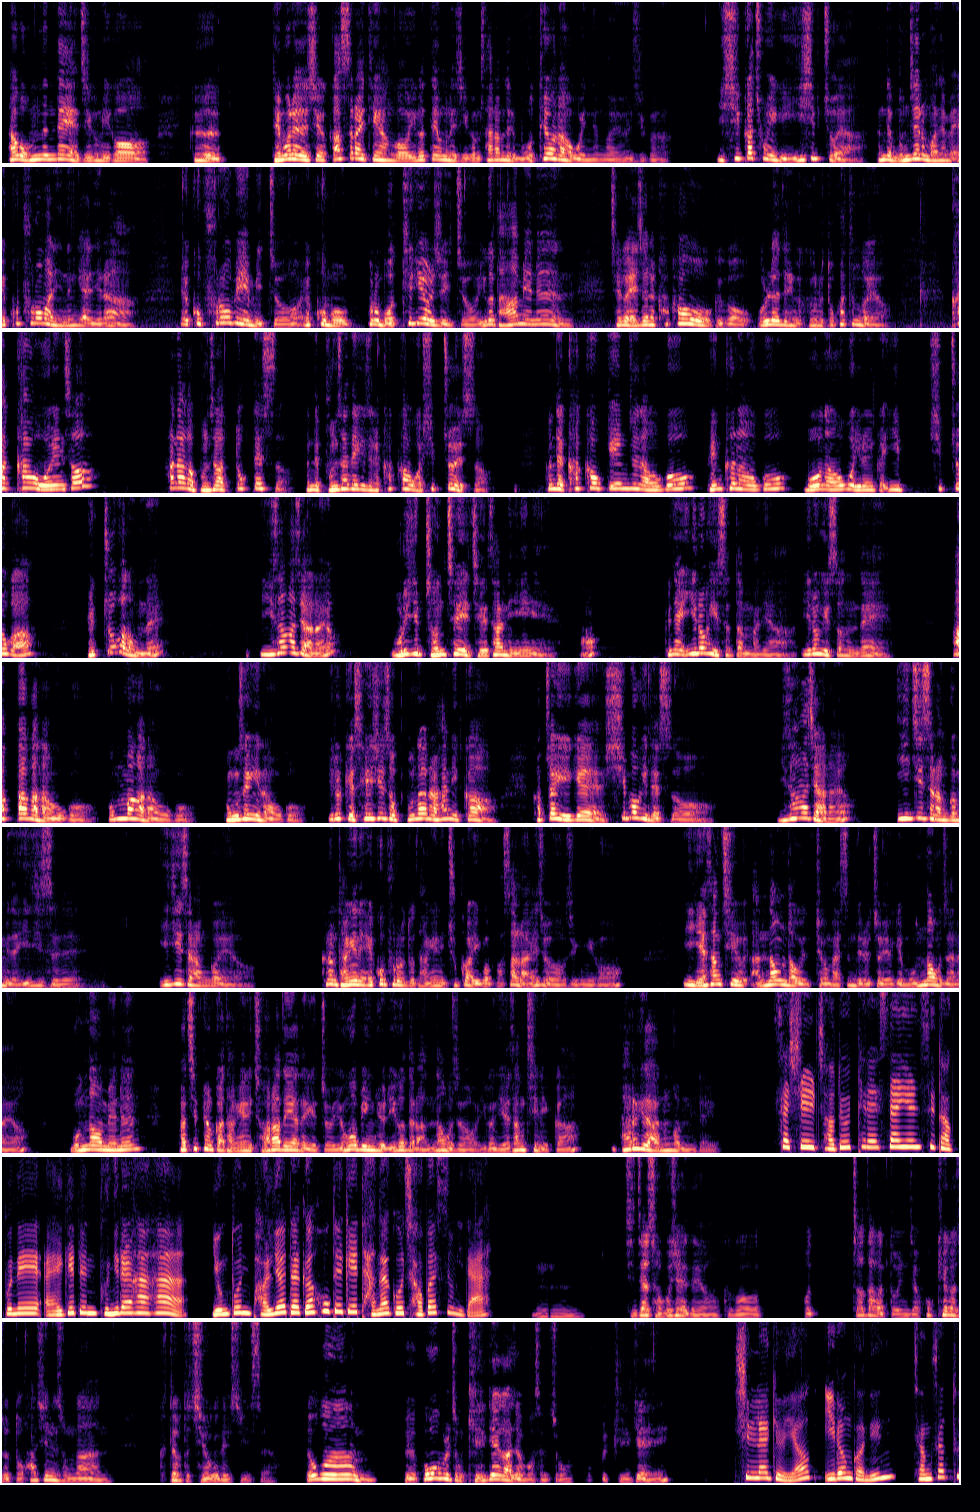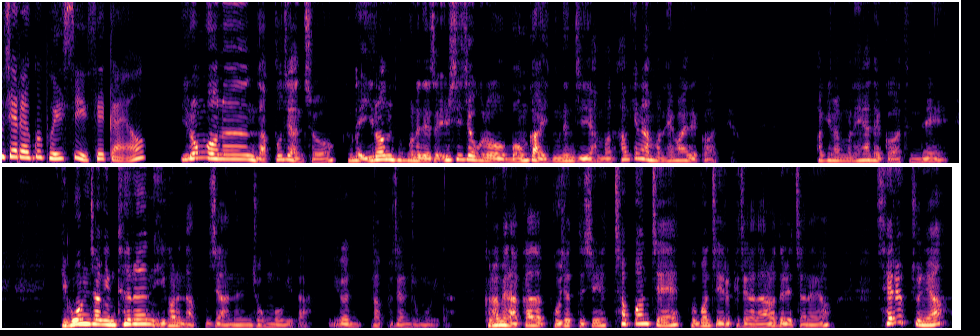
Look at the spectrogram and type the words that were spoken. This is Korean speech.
답 없는데 지금 이거 그 대머리 아저씨가 가스라이팅 한 거 이것 때문에 지금 사람들이 못 태어나오고 있는 거예요. 지금. 이 시가총액이 20조야. 근데 문제는 뭐냐면 에코 프로만 있는 게 아니라 에코 프로비엠 있죠. 에코 뭐 프로 머티리얼즈 있죠. 이거 다 하면은 제가 예전에 카카오 그거 올려드린 거 그거랑 똑같은 거예요. 카카오에서 하나가 분사가 똑 됐어. 근데 분사되기 전에 카카오가 10조였어. 근데 카카오 게임즈 나오고 뱅크 나오고 뭐 나오고 이러니까 이 10조가 100조가 넘네? 이상하지 않아요? 우리 집 전체의 재산이 어? 그냥 1억이 있었단 말이야. 1억이 있었는데 아빠가 나오고 엄마가 나오고 동생이 나오고 이렇게 셋이서 분할을 하니까 갑자기 이게 10억이 됐어. 이상하지 않아요? 이 짓을 한 겁니다. 이 짓을. 이 짓을 한 거예요. 그럼 당연히 에코프로도 당연히 주가 이거 박살 나야죠. 지금 이거. 이 예상치 안 나온다고 제가 말씀드렸죠. 여기 못 나오잖아요. 못 나오면은 가치평가 당연히 절하돼야 되겠죠. 영업이익률 이거대로 안 나오죠. 이건 예상치니까. 다르게 나는 겁니다. 이거. 사실 저도 테라사이언스 덕분에 알게 된 분이라 하하. 용돈 벌려다가 호되게 당하고 접었습니다. 음, 진짜 접으셔야 돼요. 그거 어쩌다가 또 이제 혹해가지고 또 하시는 순간 그때부터 지옥이 될 수 있어요. 조금 그 호흡을 좀 길게 가져보세요. 좀 호흡을 길게. 신라교역 이런 거는 정석 투자라고 볼 수 있을까요? 이런 거는 나쁘지 않죠. 근데 이런 부분에 대해서 일시적으로 뭔가 있는지 한번 확인 한번 해봐야 될 것 같아요. 확인 한번 해야 될 것 같은데 기본적인 틀은 이거는 나쁘지 않은 종목이다. 이건 나쁘지 않은 종목이다. 그러면 아까 보셨듯이 첫 번째, 두 번째 이렇게 제가 나눠드렸잖아요. 세력주냐?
